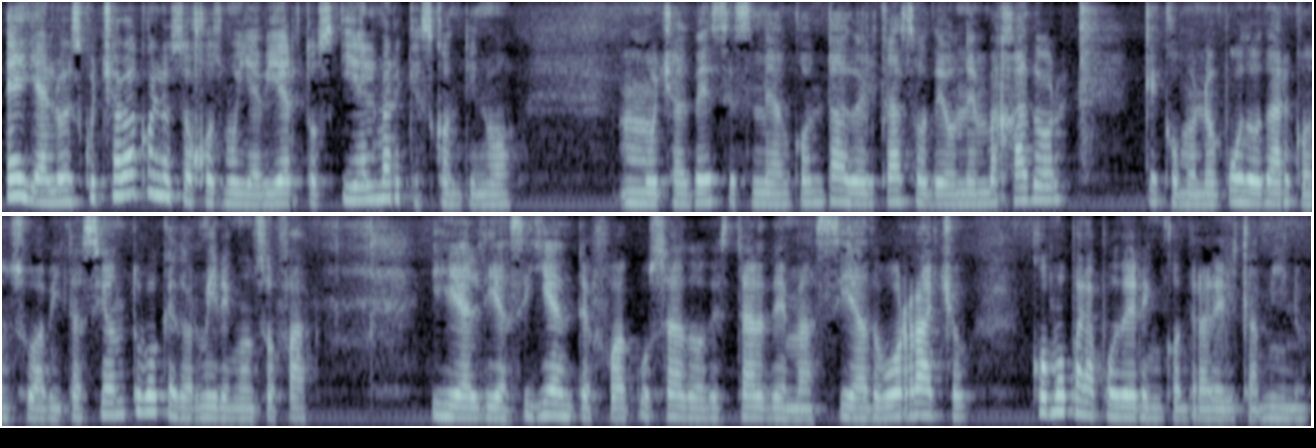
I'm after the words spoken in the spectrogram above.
Ella lo escuchaba con los ojos muy abiertos y el marqués continuó. Muchas veces me han contado el caso de un embajador que como no pudo dar con su habitación tuvo que dormir en un sofá y al día siguiente fue acusado de estar demasiado borracho como para poder encontrar el camino.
